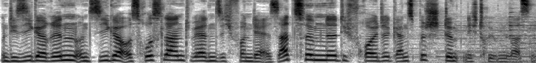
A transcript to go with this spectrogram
Und die Siegerinnen und Sieger aus Russland werden sich von der Ersatzhymne die Freude ganz bestimmt nicht trüben lassen.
